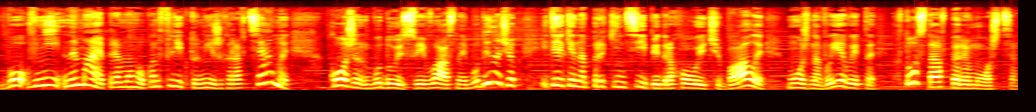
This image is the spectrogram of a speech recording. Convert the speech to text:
бо в ній немає прямого конфлікту між гравцями. Кожен будує свій власний будиночок, і тільки наприкінці, підраховуючи бали, можна виявити, хто став переможцем.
